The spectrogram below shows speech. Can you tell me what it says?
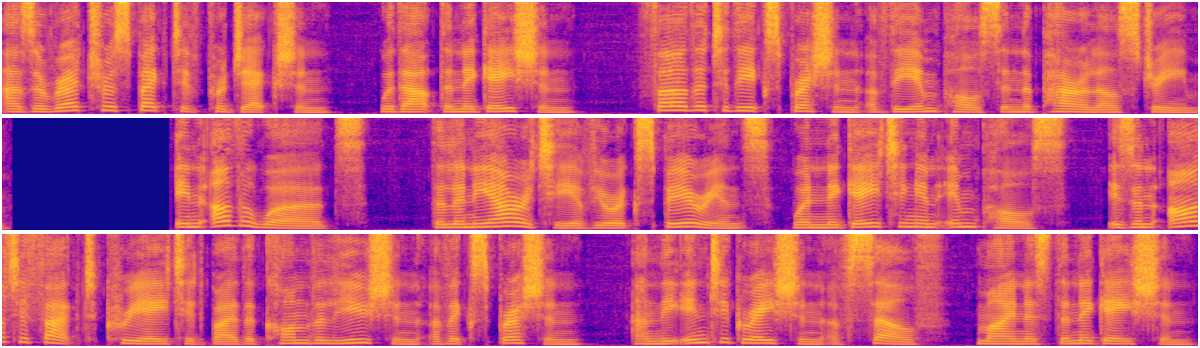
as a retrospective projection, without the negation, further to the expression of the impulse in the parallel stream. In other words, the linearity of your experience when negating an impulse is an artifact created by the convolution of expression and the integration of self minus the negation.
